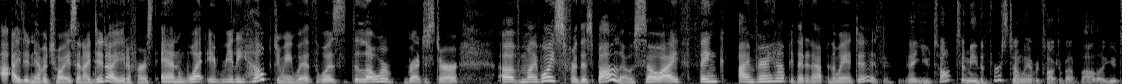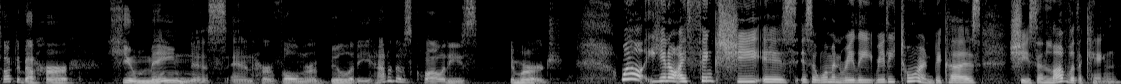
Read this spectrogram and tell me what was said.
I didn't have a choice and I did Aida first. And what it really helped me with was the lower register of my voice for this ballo. So I think I'm very happy that it happened the way it did. Now, you talked to me the first time we ever talked about ballo. You talked about her humaneness and her vulnerability. How do those qualities emerge? Well, you know, I think she is is a woman really really torn because she's in love with a king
